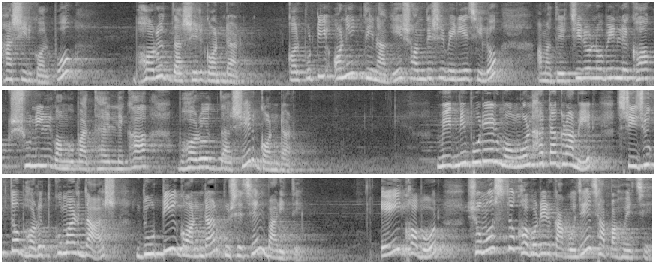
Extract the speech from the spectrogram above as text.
হাসির গল্প, ভরত দাসের গন্ডার। গল্পটি অনেক দিন আগে সন্দেশে বেরিয়েছিল আমাদের চিরনবীন লেখক সুনীল গঙ্গোপাধ্যায়ের লেখা ভরত দাসের গন্ডার। মেদিনীপুরের মঙ্গলহাটা গ্রামের শ্রীযুক্ত ভরতকুমার দাস দুটি গন্ডার পুষেছেন বাড়িতে। এই খবর সমস্ত খবরের কাগজে ছাপা হয়েছে।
